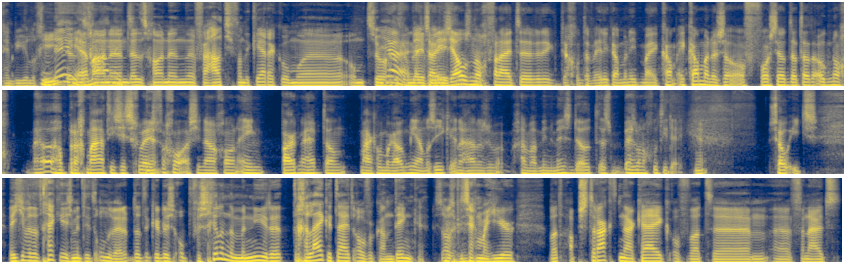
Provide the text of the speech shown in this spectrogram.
helemaal geen biologie. Nee, dat, is gewoon een, dat is gewoon een eh, verhaaltje van de kerk om, eh, om te zorgen Ja, dat leven zou je leven. zelfs nog vanuit, ik, dacht, dat weet ik allemaal niet, maar ik kan, ik kan me er zo over voorstellen dat dat ook nog heel, heel pragmatisch is geweest. Ja. Van, goh, als je nou gewoon één partner hebt, dan maken we elkaar ook niet allemaal ziek en dan gaan, er, gaan wat minder mensen dood. Dat is best wel een goed idee. Zoiets. Weet je wat het gekke is met dit onderwerp? Dat ik er dus op verschillende manieren tegelijkertijd over kan denken. Dus als ik Mhm. zeg maar hier wat abstract naar kijk of wat ehm, eh, vanuit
